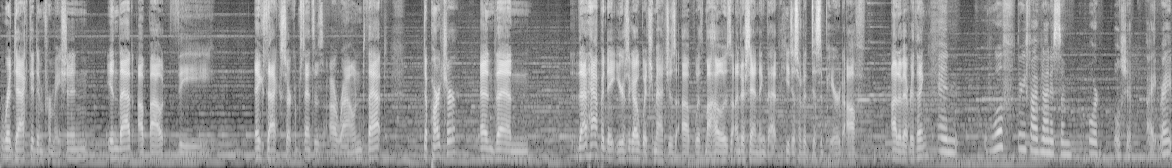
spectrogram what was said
redacted information in, in that about the exact circumstances around that departure. And then that happened eight years ago, which matches up with Maho's understanding that he just sort of disappeared off out of everything. And Wolf three five nine is some Borg bullshit fight, right?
